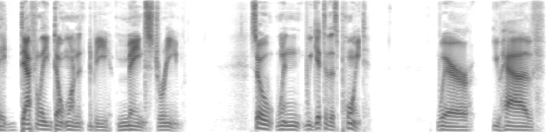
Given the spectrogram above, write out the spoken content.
They definitely don't want it to be mainstream. So when we get to this point where you have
